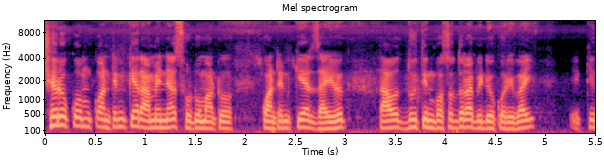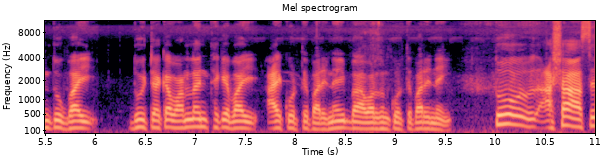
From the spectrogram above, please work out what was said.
সেরকম কন্টেন্ট কেয়ার আমি না ছোটো মাটো কন্টেন্ট কেয়ার যাই হোক, তাও দুই তিন বছর ধরে ভিডিও করি ভাই। কিন্তু ভাই দুই টাকা অনলাইন থেকে ভাই আয় করতে পারি নাই বা অর্জন করতে পারি নাই। তো আশা আছে,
